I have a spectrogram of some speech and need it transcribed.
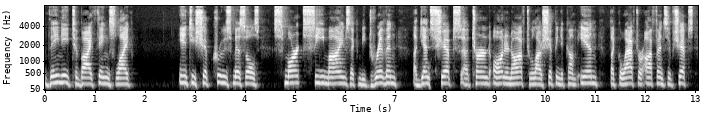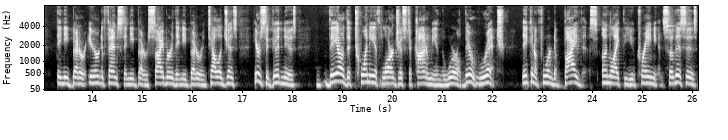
they need to buy things like anti-ship cruise missiles smart sea mines that can be driven against ships, uh, turned on and off to allow shipping to come in, but go after offensive ships. They need better air defense. They need better cyber. They need better intelligence. Here's the good news they are the 20th largest economy in the world. They're rich. They can afford to buy this, unlike the Ukrainians. So, this is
